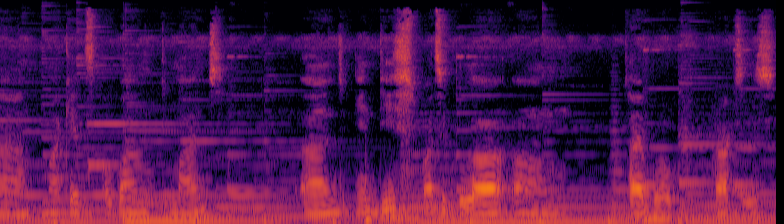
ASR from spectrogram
and market urban demands. And in this particular um, type of practice,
